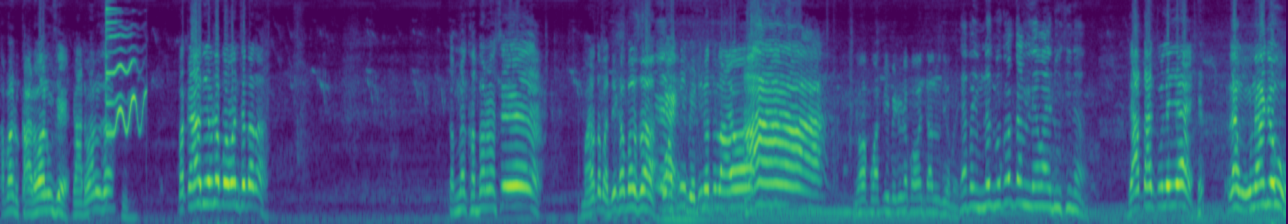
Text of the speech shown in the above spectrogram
આપણે કાઢવાનું છે. કાઢવાનું છે? પણ કયા દેવનો પવન છે તારા? તમને ખબર હશે. મારે તો બધી ખબર છે. પોતની ભેટીનો તું લાવ્યો. હા. જો પેઢી ભેટીનો પવન ચાલુ થયો ભાઈ. ભાઈ એમને જ મોકલો તાન લેવાય ડૂસીને જા તાન તું લઈ જાય. એટલે હું ના જવું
